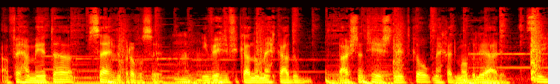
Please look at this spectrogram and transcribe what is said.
a ferramenta serve para você, uhum. em vez de ficar no mercado bastante restrito que é o mercado imobiliário. Sim.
